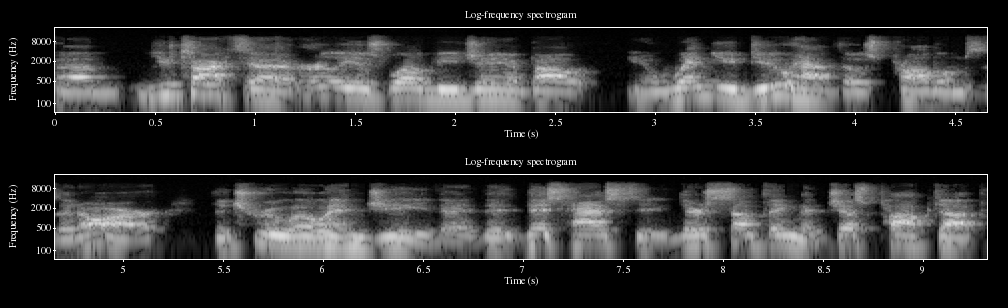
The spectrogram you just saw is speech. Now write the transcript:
Um, you talked uh, early as well bj about you know when you do have those problems that are the true omg that this has to there's something that just popped up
